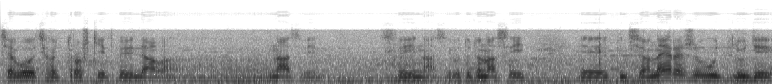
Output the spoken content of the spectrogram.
ця вулиця хоч трошки відповідала назві, своїй назві. Бо тут у нас і пенсіонери живуть, люди,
